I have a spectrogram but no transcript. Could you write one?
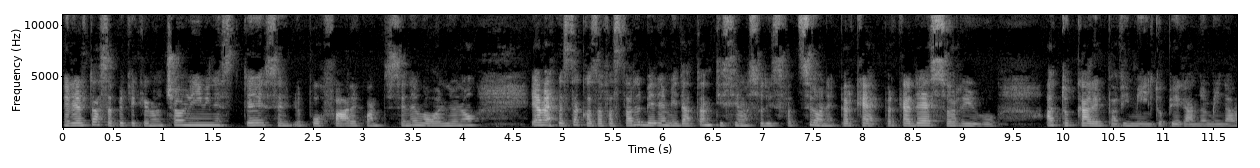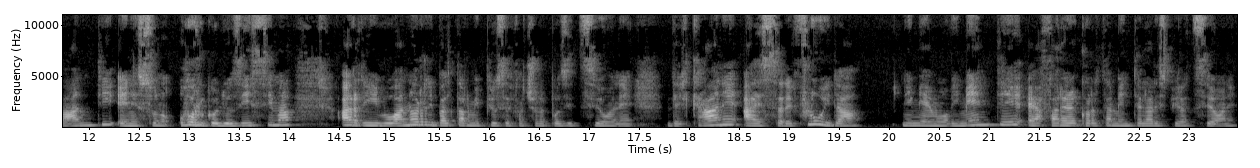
In realtà sapete che non c'è un limite, se ne può fare quante se ne vogliono e a me questa cosa fa stare bene e mi dà tantissima soddisfazione. Perché? Perché adesso arrivo a toccare il pavimento piegandomi in avanti e ne sono orgogliosissima. Arrivo a non ribaltarmi più se faccio la posizione del cane, a essere fluida nei miei movimenti e a fare correttamente la respirazione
